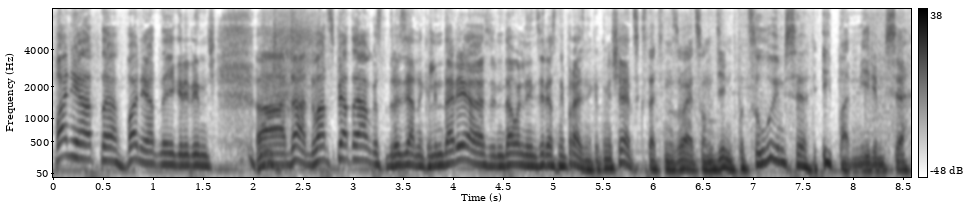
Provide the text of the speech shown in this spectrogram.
Понятно, понятно, Игорь Ильич. А, да, 25 августа, друзья, на календаре. Сегодня довольно интересный праздник отмечается. Кстати, называется он День поцелуемся и помиримся.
